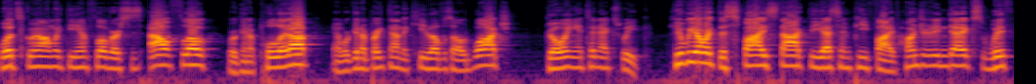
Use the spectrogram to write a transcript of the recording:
what's going on with the inflow versus outflow we're going to pull it up and we're going to break down the key levels I would watch going into next week. Here we are with the SPY stock, the S&P 500 index, with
